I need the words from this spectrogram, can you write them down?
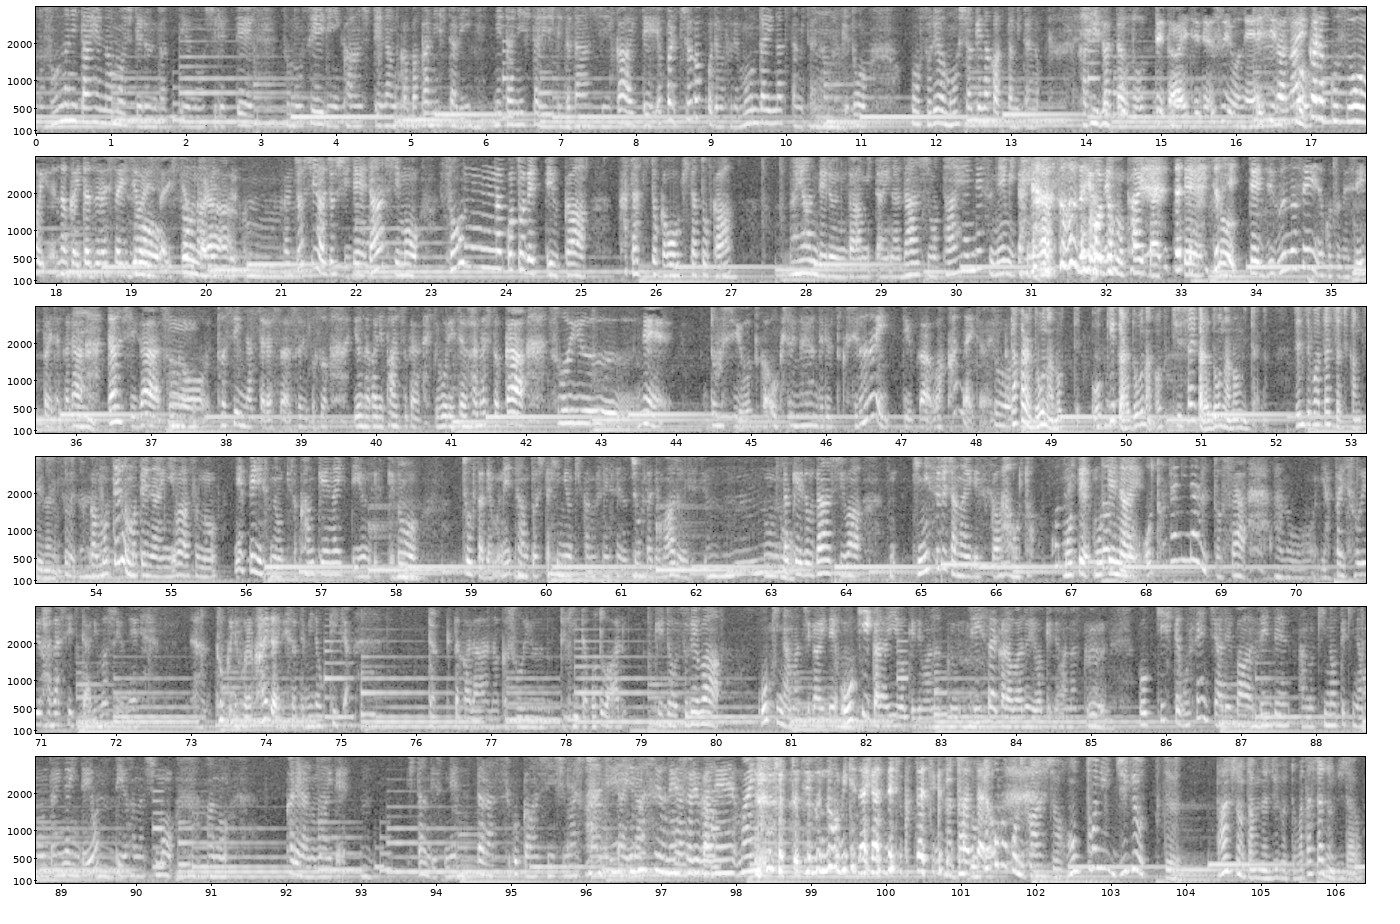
のそんなに大変な思いしてるんだっていうのを知れてその生理に関してなんかバカにしたりネタにしたりしてた男子がいてやっぱり中学校でもそれ問題になってたみたいなんですけど、もうそれは申し訳なかったみたいな書き知る方ことって大事ですよね。知らないからこそなんかいたずらしたり意地悪したりしちゃうから。そうなんです。うん。女子は女子で男子もそんなことでっていうか形とか大きさとか悩んでるんだみたいな男子も大変ですねみたいな そうだよことねも書いてあってだって女子って自分の生理のことで精一杯だから、うん。男子がその年になったらさそれこそ夜中にパンツが汚れちゃう話とかそういうねどうしようとか大きさに悩んでるとか知らないっていうかわかんないじゃないですか。だからどうなのって大きいからどうなの？小さいからどうなの？みたいな全然私たち関係ないもん。そうだからモテるモテないにはその、ね、ペニスの大きさ関係ないって言うんですけど、調査でもねちゃんとした泌尿器科の先生の調査でもあるんですよ、うん、だけど男子は気にするじゃないですか、まあ男のモテモテない。大人になるとさあのやっぱりそういう話ってありますよね。特にほら海外の人ってみんな大きいじゃん。だだからなんかそういうのって聞いたことはある。けどそれは大きな間違いで大きいからいいわけではなく小さいから悪いわけではなく勃起して5センチあれば全然あの機能的な問題ないんだよっていう話もあの彼らの前でしたんですね。そしたらすごく安心しました安みたいな。心しますよねそれはね。毎日きっと自分のを見て悩んでる子たちがいだたんだろう。男の子に関しては本当に授業って男子のための授業って私たちの時代は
